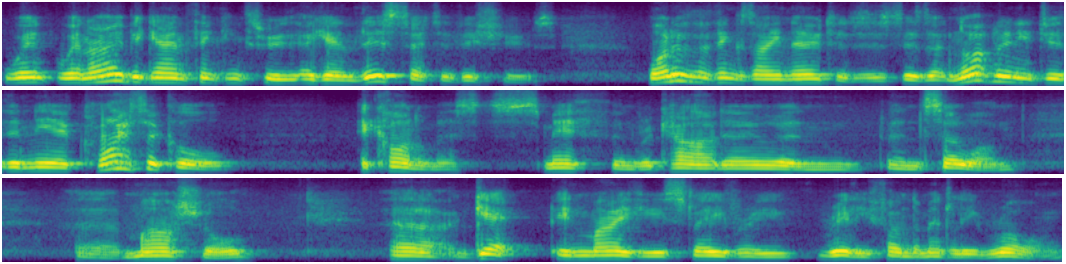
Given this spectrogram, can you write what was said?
when, when I began thinking through, again, this set of issues, one of the things I noted is, is that not only do the neoclassical economists, Smith and Ricardo and, and so on, uh, Marshall, uh, get, in my view, slavery really fundamentally wrong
